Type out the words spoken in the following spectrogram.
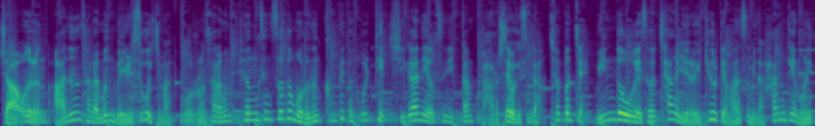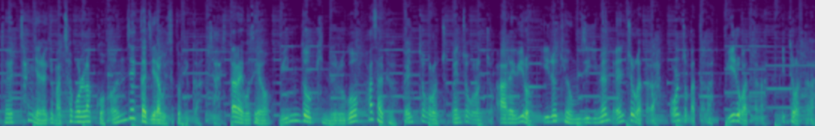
자 오늘은 아는 사람은 매일 쓰고 있지만 모르는 사람은 평생 써도 모르는 컴퓨터 꿀팁. 시간이 없으니까 바로 시작하겠습니다. 첫 번째 윈도우에서 창을 여러 개 켜둘 때가 많습니다. 한 개 모니터에 창 여러 개 맞춰보려고 언제까지 일하고 있을 겁니까? 자 따라해보세요. 윈도우 키 누르고 화살표 왼쪽 오른쪽 왼쪽 오른쪽 아래 위로 이렇게 움직이면 왼쪽 갔다가 오른쪽 갔다가 위로 갔다가 밑으로 갔다가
